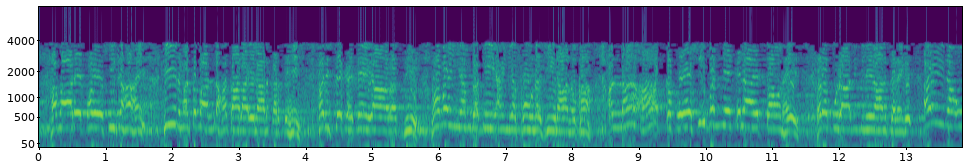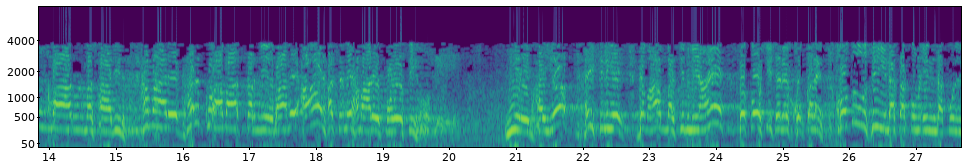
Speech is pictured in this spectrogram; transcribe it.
ہمارے پڑوسی کہاں ہیں؟ تین مرتبہ اللہ تعالیٰ اعلان کرتے ہیں۔ فرشتے کہتے ہیں، یا ربی ہمیں بگی یقون نجیران کا اللہ آپ کا پڑوسی بننے کے لائق کون ہے؟ رب العالمین اعلان کریں گے۔ ائی عمار المساجد، ہمارے گھر کو آباد کرنے والے آج حس میں ہمارے پڑوسی ہوں گے۔ میرے بھائیو، اس لیے جب آپ مسجد میں آئے تو کوشش کریں، خود اسی ان کل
